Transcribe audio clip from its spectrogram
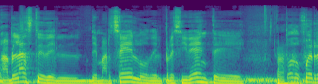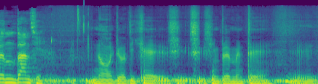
hablaste del, de Marcelo, del presidente, todo fue redundancia. No, yo dije simplemente eh,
